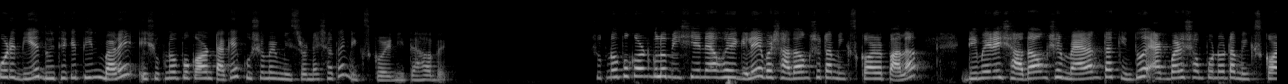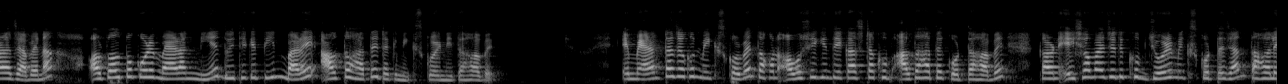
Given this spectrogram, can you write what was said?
করে দিয়ে দুই থেকে তিনবারে এই শুকনো উপকরণটাকে কুসুমের মিশ্রণের সাথে মিক্স করে নিতে হবে। শুকনো উপকরণগুলো মিশিয়ে নেওয়া হয়ে গেলে এবার সাদা অংশটা মিক্স করার পালা। ডিমের এই সাদা অংশের ম্যারাংটা কিন্তু একবারে সম্পূর্ণটা মিক্স করা যাবে না। অল্প অল্প করে ম্যারাং নিয়ে দুই থেকে তিনবারে আলতো হাতে এটাকে মিক্স করে নিতে হবে। এই ম্যারাংটা যখন মিক্স করবেন, তখন অবশ্যই কিন্তু এই কাজটা খুব আলতো হাতে করতে হবে। কারণ এই সময় যদি খুব জোরে মিক্স করতে যান, তাহলে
